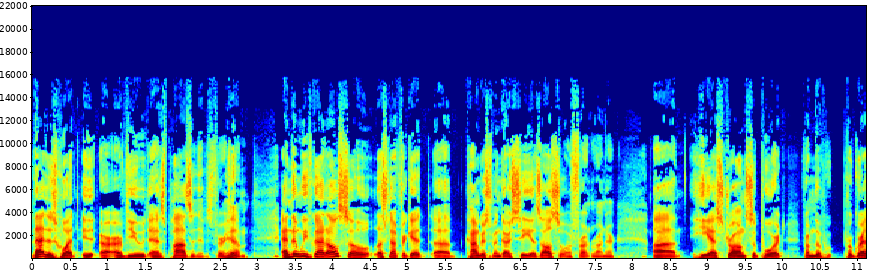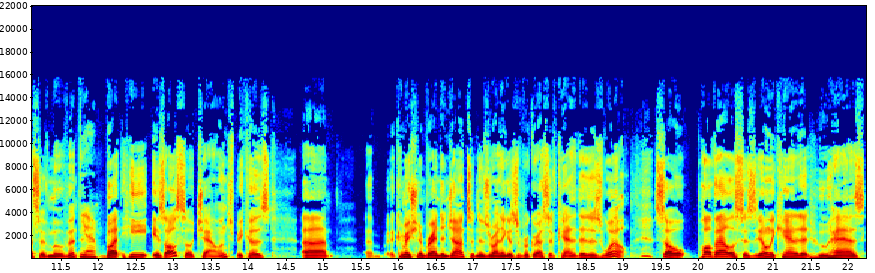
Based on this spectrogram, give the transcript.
that is what i- are, are viewed as positives for him. And then we've got also let's not forget uh, Congressman Garcia is also a front runner. Uh, he has strong support from the progressive movement, Yeah. but he is also challenged because uh, Commissioner Brandon Johnson is running as a progressive candidate as well. So Paul Vallas is the only candidate who has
